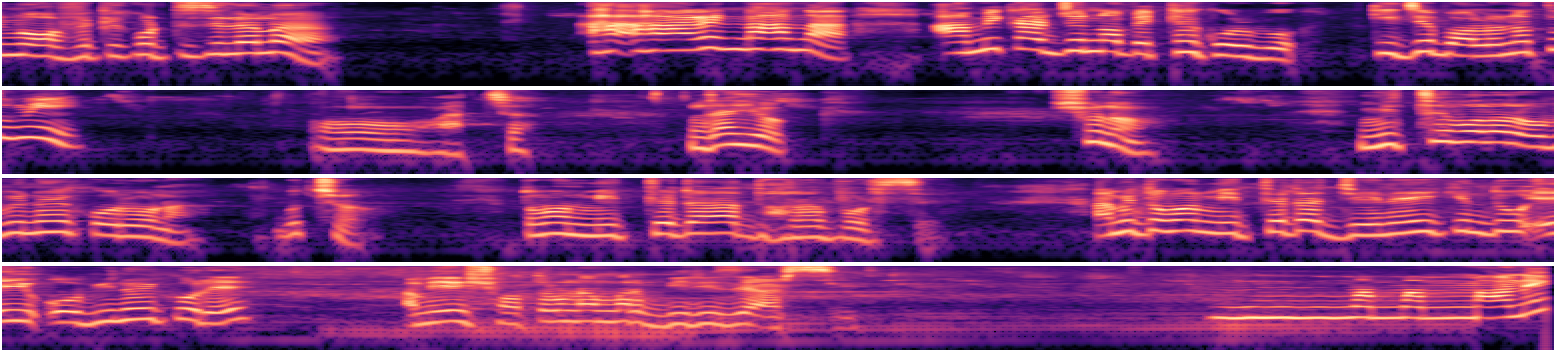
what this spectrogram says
তুমি অপেক্ষা করতেছিলে না? আরে না না। আমি কার জন্য অপেক্ষা করব? কি যে বলো না তুমি? ও আচ্ছা। যাই হোক শোনো মিথ্যে বলার অভিনয় করো না বুঝছ? তোমার মিথ্যেটা ধরা পড়ছে। আমি তোমার মিথ্যেটা জেনেই কিন্তু এই অভিনয় করে আমি এই সতেরো নাম্বার ব্রিজে আসছি। মানে?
